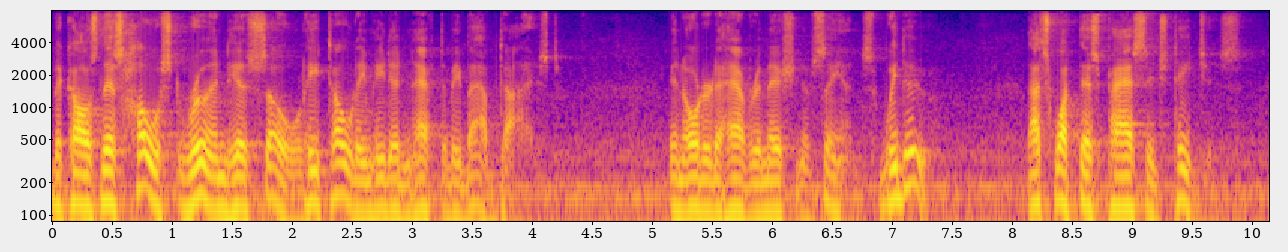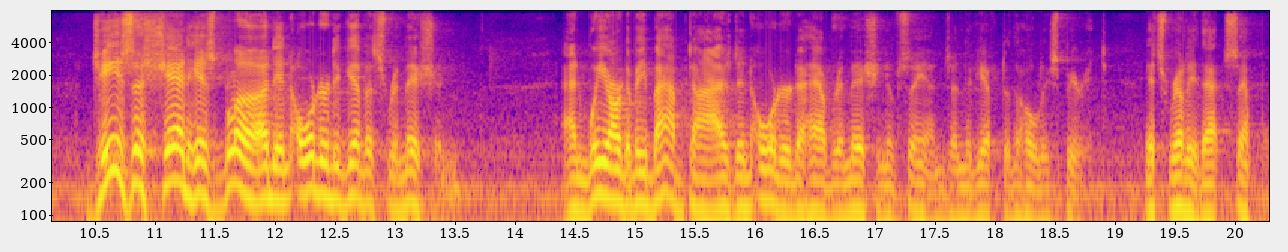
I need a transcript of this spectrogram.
because this host ruined his soul. He told him he didn't have to be baptized in order to have remission of sins. We do. That's what this passage teaches. Jesus shed his blood in order to give us remission, and we are to be baptized in order to have remission of sins and the gift of the Holy Spirit. It's really that simple.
